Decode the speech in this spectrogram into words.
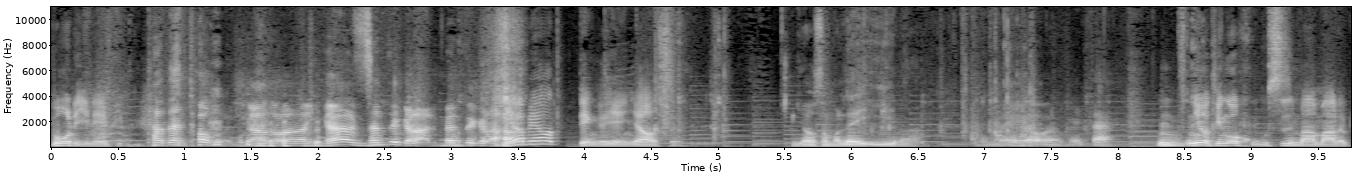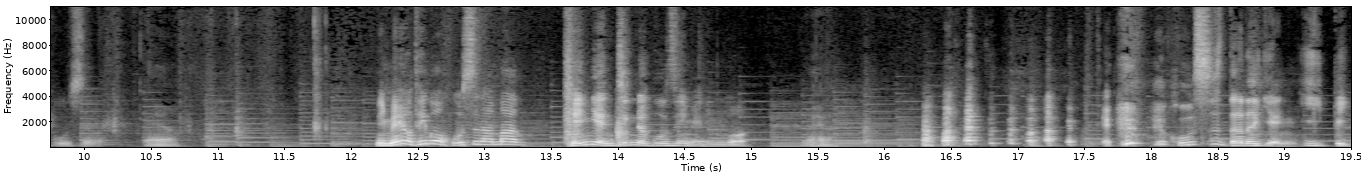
玻璃那瓶。他在痛，我们跟他说：“你看，你喷这个啦，你喷这个啦。”你要不要点个眼药水？有什么内意吗？我没有，我没带。你你有听过胡适妈妈的故事吗？没有。你没有听过胡适他妈舔眼睛的故事？你没听过？没有。胡适得了眼翳病，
